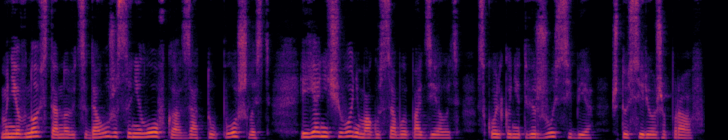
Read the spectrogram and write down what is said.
Мне вновь становится до ужаса неловко за ту пошлость, и я ничего не могу с собой поделать, сколько не твержу себе, что Сережа прав.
